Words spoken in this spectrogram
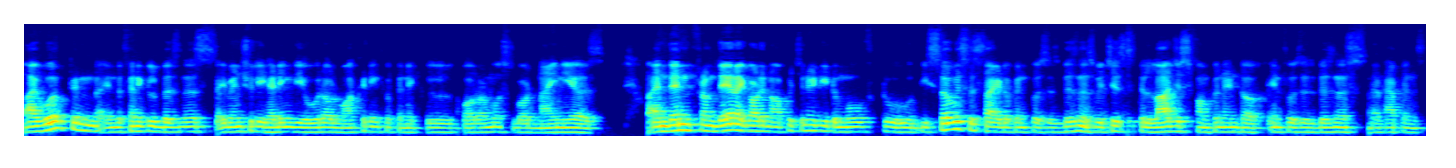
I worked in, in the Finacle business, eventually heading the overall marketing for Finacle for almost about nine years. And then from there, I got an opportunity to move to the services side of Infosys business, which is the largest component of Infosys business that happens.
